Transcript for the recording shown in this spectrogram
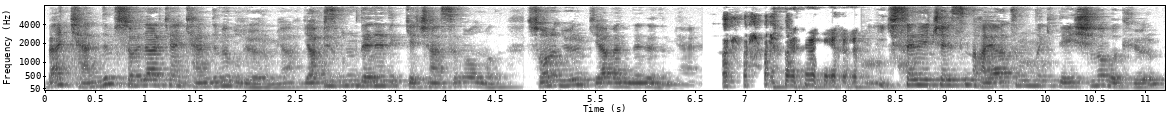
Ben kendim söylerken kendimi buluyorum ya. Ya biz bunu denedik geçen sene olmadı. Sonra diyorum ki ya ben ne dedim yani. İki sene içerisinde hayatımdaki değişime bakıyorum.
